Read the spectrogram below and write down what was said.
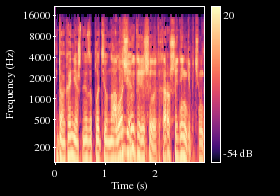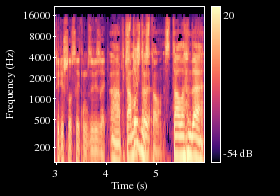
Да, конечно, я заплатил А налоги. почему ты решил? Это хорошие деньги, почему ты решил с этим завязать? А, потому Стыдно что стало? стало, да,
